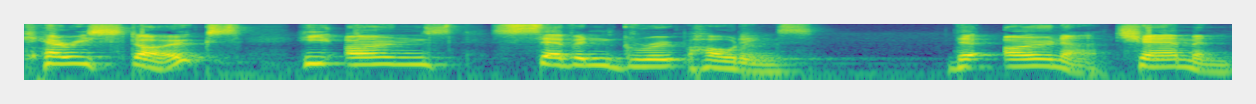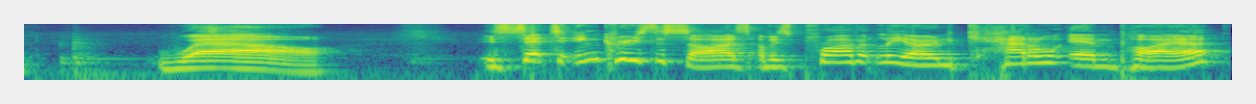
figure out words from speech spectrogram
Kerry Stokes. He owns seven group holdings. The owner, chairman, wow, is set to increase the size of his privately owned cattle empire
